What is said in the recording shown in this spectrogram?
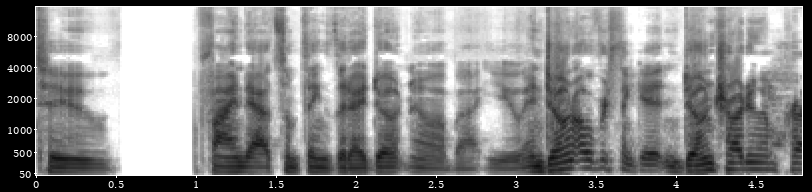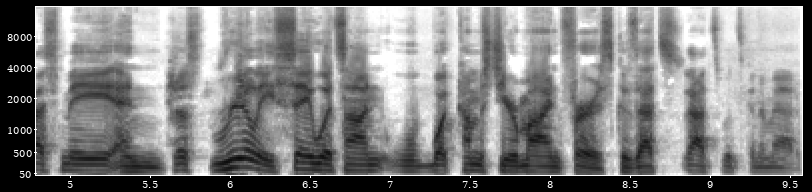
to find out some things that I don't know about you. And don't overthink it and don't try to impress me and just really say what's on what comes to your mind first because that's that's what's going to matter.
